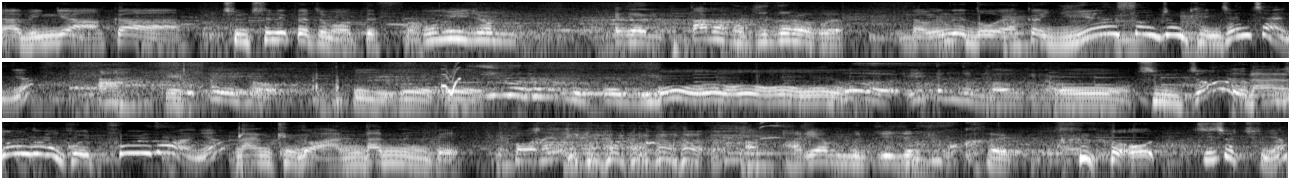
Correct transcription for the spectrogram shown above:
야 민규야 아까 춤추니까 좀 어땠어? 몸이 좀 약간 따라가지더라고요. 야 근데 너 약간 유연성 좀 괜찮지 않냐? 아, 네. 그래서 이거 하는 거 오오오오오 이거 1등급 나오긴 하고. 오 진짜? 야, 그 정도면 거의 폴더 아니야? 난 그거 안 닿는데. 다리 한 번 찢어볼까요? 어 찢어치냐?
